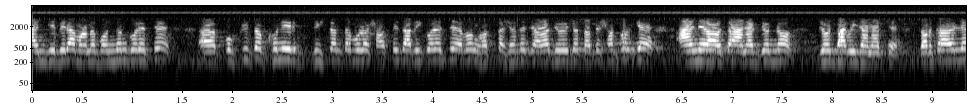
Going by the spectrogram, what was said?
আইনজীবীরা মানববন্ধন করেছে প্রকৃত খুনির দৃষ্টান্তমূলক শাস্তি দাবি করেছে এবং হত্যার সাথে যারা জড়িত তাদের সকলকে আইনের আওতায় আনার জন্য জোর দাবি জানাচ্ছে। দরকার হলে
